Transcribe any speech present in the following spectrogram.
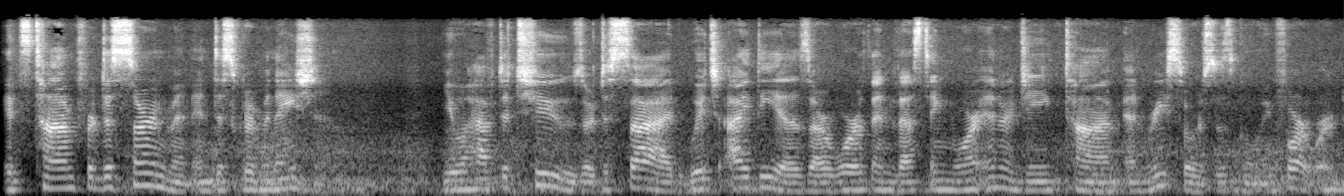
It's time for discernment and discrimination. You will have to choose or decide which ideas are worth investing more energy, time, and resources going forward.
